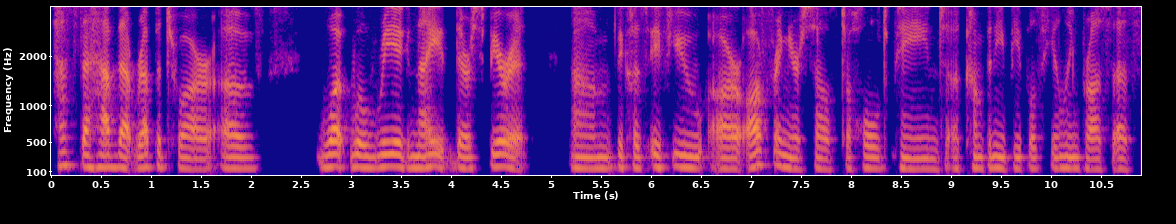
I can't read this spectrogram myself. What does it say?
has to have that repertoire of what will reignite their spirit um, because if you are offering yourself to hold pain to accompany people's healing process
